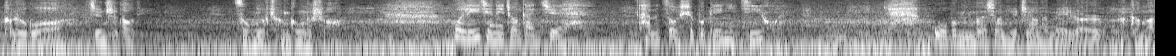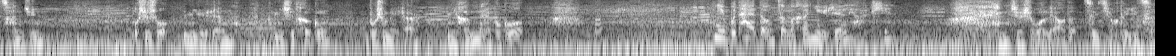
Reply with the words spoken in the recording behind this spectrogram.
可如果坚持到底，总有成功的时候。我理解那种感觉，他们总是不给你机会。我不明白，像你这样的美人儿，干嘛参军？我是说，女人，你是特工，不是美人儿，你很美，不过，你不太懂怎么和女人聊天。这是我聊的最久的一次。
